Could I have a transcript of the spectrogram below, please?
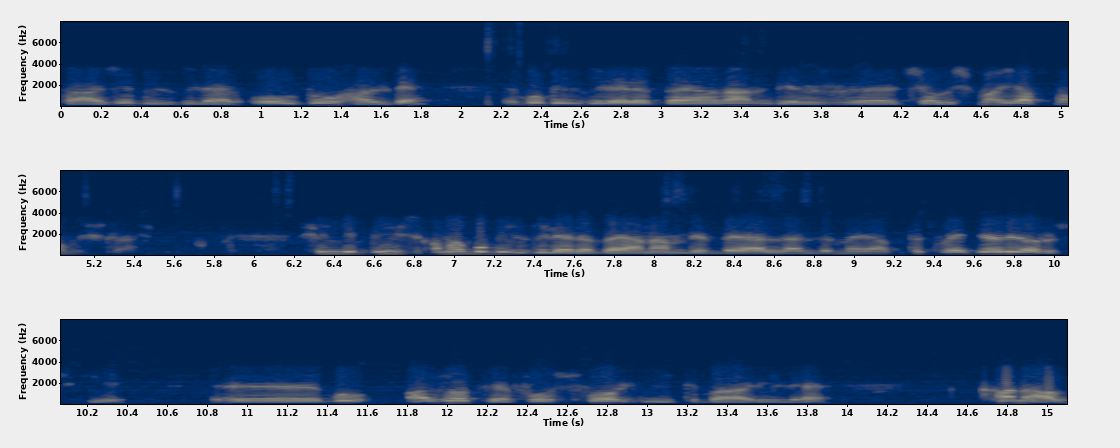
taze bilgiler olduğu halde e, bu bilgilere dayanan bir e, çalışma yapmamışlar. Şimdi biz ama bu bilgilere dayanan bir değerlendirme yaptık ve görüyoruz ki e, bu azot ve fosfor itibariyle kanal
